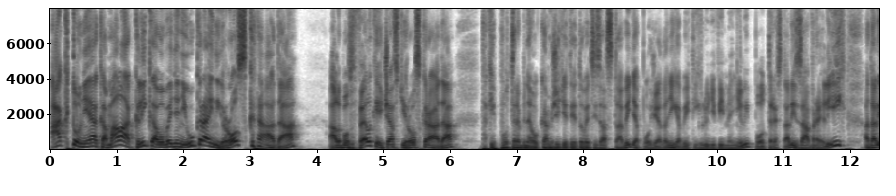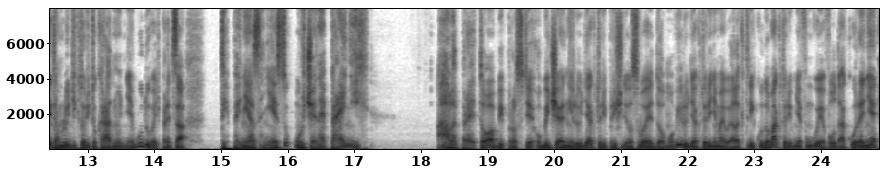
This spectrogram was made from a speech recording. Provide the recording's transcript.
ak to nejaká malá klika vo vedení Ukrajiny rozkráda, alebo z veľkej časti rozkráda, tak je potrebné okamžite tieto veci zastaviť a požiadať ich, aby tých ľudí vymenili, potrestali, zavreli ich a dali tam ľudí, ktorí to kradnúť nebudú, veď predsa tie peniaze nie sú určené pre nich, ale preto, aby proste obyčajní ľudia, ktorí prišli do svojej domovy, ľudia, ktorí nemajú elektriku doma, ktorým nefunguje voda, kúrenie,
